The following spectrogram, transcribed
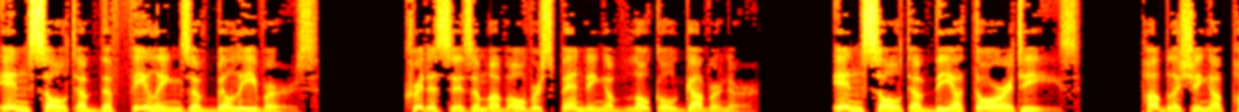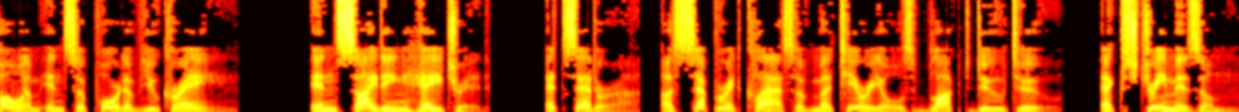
insult of the feelings of believers criticism of overspending of local governor, insult of the authorities, publishing a poem in support of Ukraine, inciting hatred, etc. A separate class of materials blocked due to extremism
